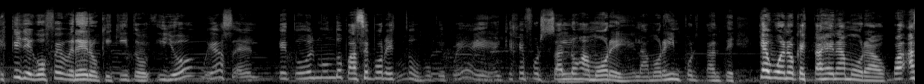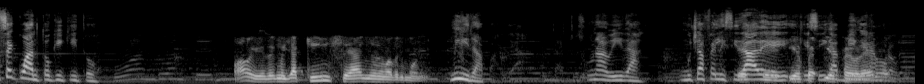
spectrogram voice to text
Es que llegó febrero, Quiquito, y yo voy a hacer que todo el mundo pase por esto, porque pues hay que reforzar los amores, el amor es importante. Qué bueno que estás enamorado. ¿Cu- ¿Hace cuánto, Quiquito? Ay, yo tengo ya 15 años de matrimonio. Mira para allá, muchacho, es una vida. Muchas felicidades Este, y, que fe- y sigas en bien febrero- enamorado.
